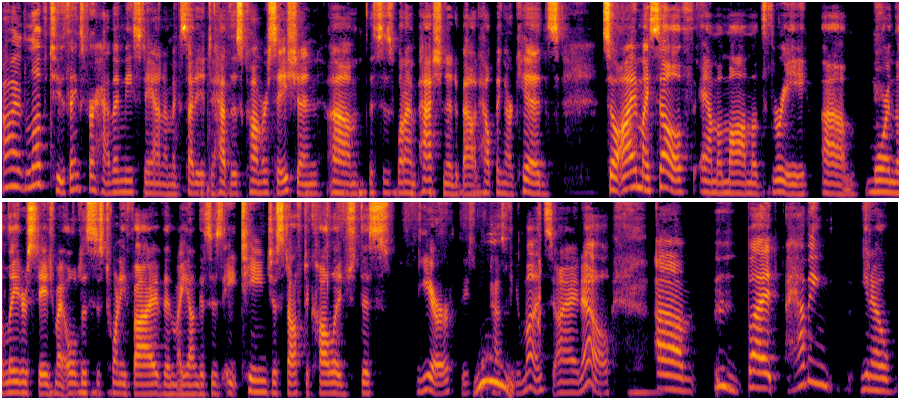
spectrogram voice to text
I'd love to. Thanks for having me, Stan. I'm excited to have this conversation. Um, this is what I'm passionate about helping our kids so I myself am a mom of three, um, more in the later stage. My oldest is 25 and my youngest is 18, just off to college this year, these Ooh. past few months. I know. Um, but having, you know,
